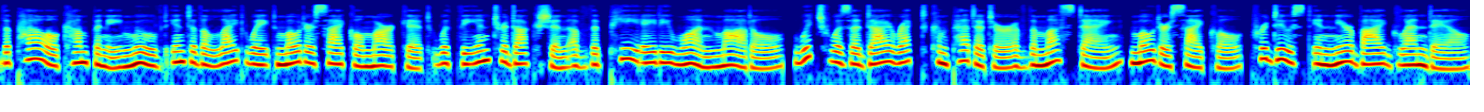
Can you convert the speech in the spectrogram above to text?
the Powell Company moved into the lightweight motorcycle market with the introduction of the P81 model, which was a direct competitor competitor of the Mustang motorcycle produced in nearby Glendale.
